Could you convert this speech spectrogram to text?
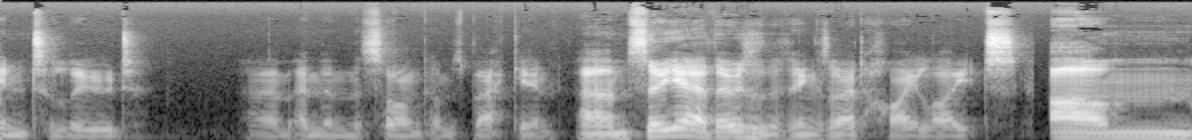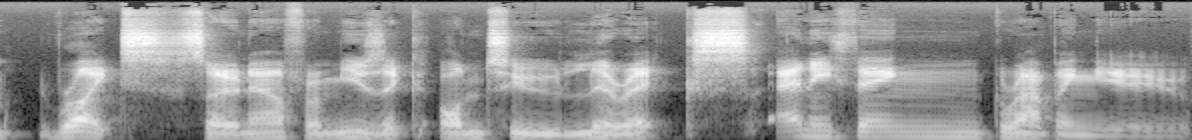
Interlude. Um, and then the song comes back in. Um, so yeah, those are the things I'd highlight. Um, right. So now from music onto lyrics. Anything grabbing you?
